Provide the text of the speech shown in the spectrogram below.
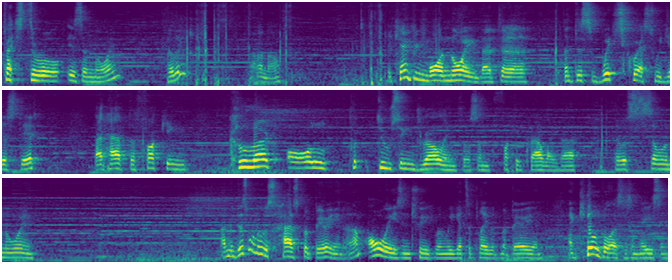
Festival is annoying. Really? I don't know. It can't be more annoying that uh, than this witch quest we just did. That had the fucking collect all producing dwellings or some fucking crap like that. That was so annoying. I mean, this one was has Barbarian, and I'm always intrigued when we get to play with Barbarian. And Kilgor's is amazing.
